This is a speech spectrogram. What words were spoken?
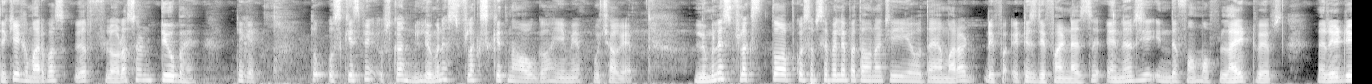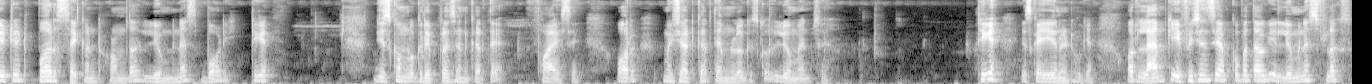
देखिए हमारे पास अगर फ्लोरेसेंट ट्यूब है, ठीक है तो उस केस में उसका ल्यूमिनस फ्लक्स कितना होगा, ये मैं पूछा गया। ल्यूमिनस फ्लक्स तो आपको सबसे पहले पता होना चाहिए, ये होता है हमारा it is defined as energy in the form of light waves radiated per second from the luminous body ठीक है? जिसको हम लोग रिप्रेजेंट करते हैं फाइव से, और मेजर करते हैं हम लोग इसको ल्यूमिन से, ठीक है? इसका यूनिट हो गया। और लैम्प की एफिशिएंसी आपको पता होगी ल्यूमिनस फ्लक्स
